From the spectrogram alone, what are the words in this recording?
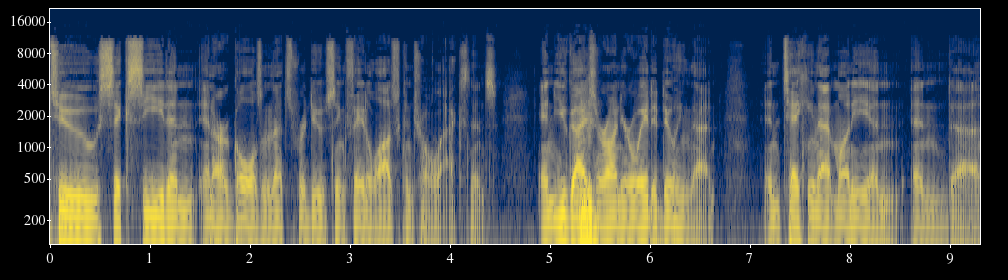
to succeed in, in our goals, and that's reducing fatal loss control accidents. And you guys are on your way to doing that, and taking that money and and uh,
